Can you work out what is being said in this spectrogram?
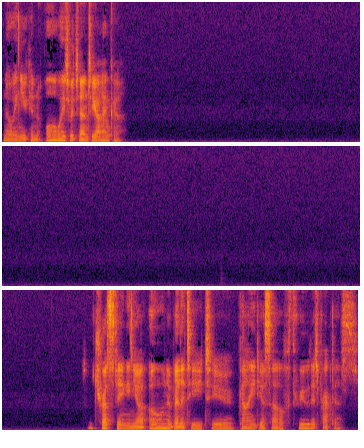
knowing you can always return to your anchor. trusting in your own ability to guide yourself through this practice.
